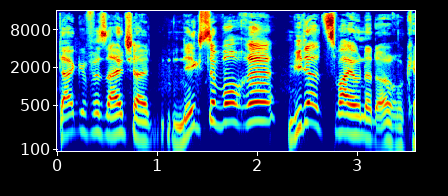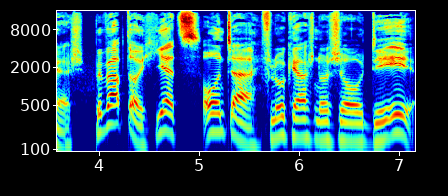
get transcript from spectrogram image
Danke fürs Einschalten. Nächste Woche wieder 200 Euro Cash. Bewerbt euch jetzt unter flokerschnershow.de.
